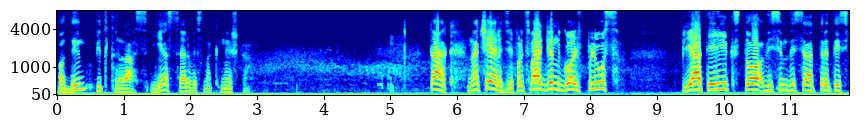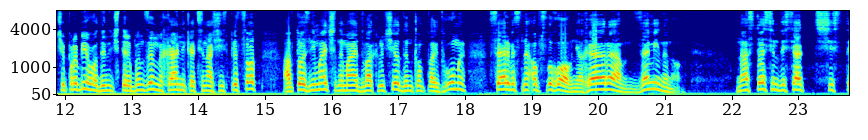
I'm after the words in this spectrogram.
один підкрас. Є сервісна книжка. Так, на черзі Volkswagen Golf Plus. П'ятий рік, 183 тисячі пробігу, 1,4 бензин, механіка, ціна 6500. Авто з Німеччини має два ключі, один комплект гуми, сервісне обслуговування. ГРМ замінено на 176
